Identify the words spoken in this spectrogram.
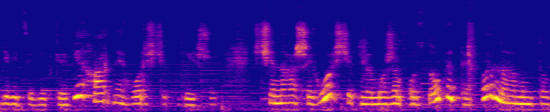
Дивіться, дітки, який гарний горщик вийшов. Ще наш горщик ми можемо оздобити орнаментом.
